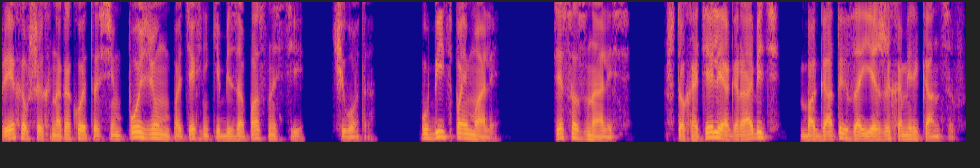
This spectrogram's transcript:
приехавших на какой-то симпозиум по технике безопасности чего-то. Убийц поймали. Те сознались, что хотели ограбить богатых заезжих американцев,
